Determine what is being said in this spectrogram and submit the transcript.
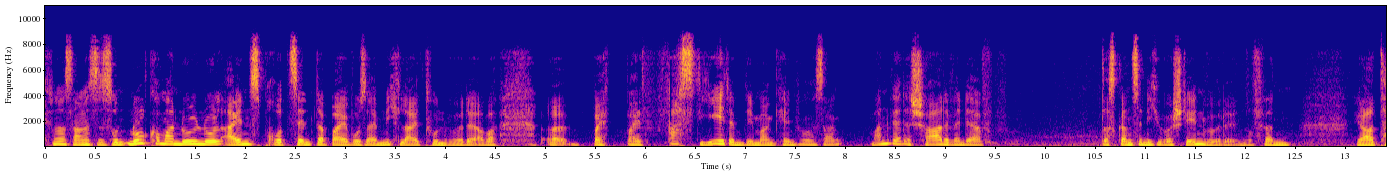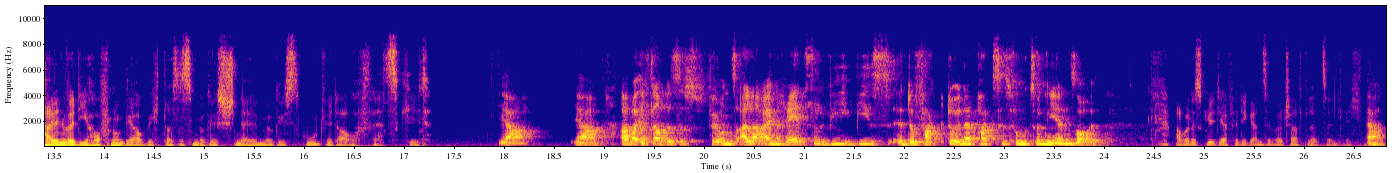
ich muss sagen, es ist so 0,001 Prozent dabei, wo es einem nicht leid tun würde. Aber äh, bei, bei fast jedem, den man kennt, muss man sagen, Mann, wäre das schade, wenn der das Ganze nicht überstehen würde. Insofern ja, teilen wir die Hoffnung, glaube ich, dass es möglichst schnell, möglichst gut wieder aufwärts geht. Ja, ja, aber ich glaube, es ist für uns alle ein Rätsel, wie, wie es de facto in der Praxis funktionieren soll. Aber das gilt ja für die ganze Wirtschaft letztendlich. Ne?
